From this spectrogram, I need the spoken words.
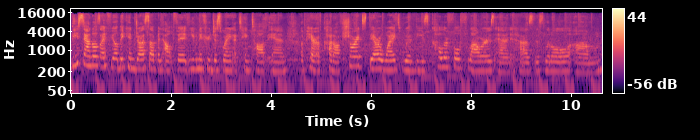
These sandals I feel they can dress up an outfit even if you're just wearing a tank top and a pair of cut-off shorts. They are white with these colorful flowers and it has this little um,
